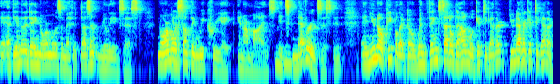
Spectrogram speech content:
at the end of the day normal is a myth it doesn't really exist normal yeah. is something we create in our minds mm-hmm. it's never existed and you know people that go when things settle down we'll get together you never get together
